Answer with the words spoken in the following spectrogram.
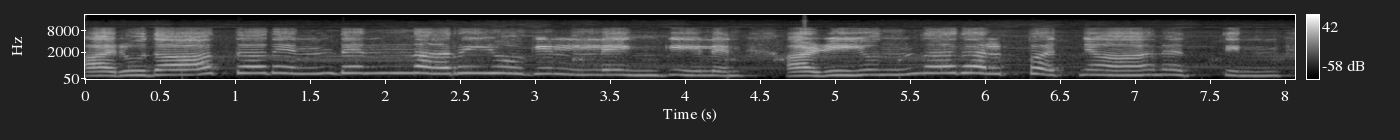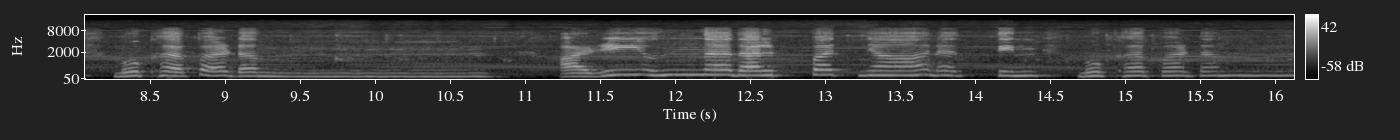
അരുതാത്തതെന്തെന്നറിയുകില്ലെങ്കിലൻ അഴിയുന്നതൽപജ്ഞാനത്തിൻ മുഖപടം. അഴിയുന്നതൽപജ്ഞാനത്തിൻ മുഖപടം.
